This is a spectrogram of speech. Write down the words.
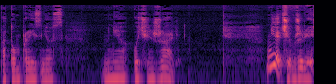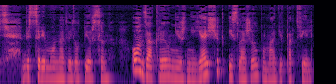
потом произнес «Мне очень жаль». «Нечем жалеть», – бесцеремонно ответил Пирсон. Он закрыл нижний ящик и сложил бумаги в портфель.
